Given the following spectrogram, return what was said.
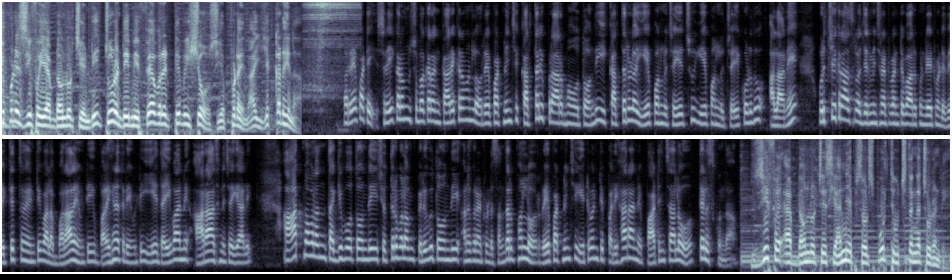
ఇప్పుడే G five app download చేయండి. చూడండి మీ ఫేవరెట్ టీవీ షోస్ ఎప్పుడైనా ఎక్కడైనా. రేపటి శ్రీకరం శుభకరం కార్యక్రమంలో రేపటి నుంచి కత్తరి ప్రారంభమవుతోంది. ఈ కత్తరిలో ఏ పనులు చేయొచ్చు ఏ పనులు చేయకూడదు అలానే వృశ్చిక రాశిలో జన్మించినటువంటి వారికి ఉండేటువంటి వ్యక్తిత్వం ఏంటి వాళ్ళ బలాలు ఏమిటి బలహీనతలు ఏమిటి ఏ దైవాన్ని ఆరాధన చేయాలి ఆత్మబలం తగ్గిపోతోంది శత్రుబలం పెరుగుతోంది అనుకునేటువంటి సందర్భంలో రేపటి నుంచి ఎటువంటి పరిహారాన్ని పాటించాలో తెలుసుకుందాం. జీ యాప్ డౌన్లోడ్ చేసి అన్ని ఎపిసోడ్స్ పూర్తి ఉచితంగా చూడండి.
